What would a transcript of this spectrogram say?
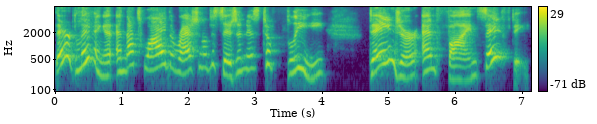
they're living it and that's why the rational decision is to flee danger and find safety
